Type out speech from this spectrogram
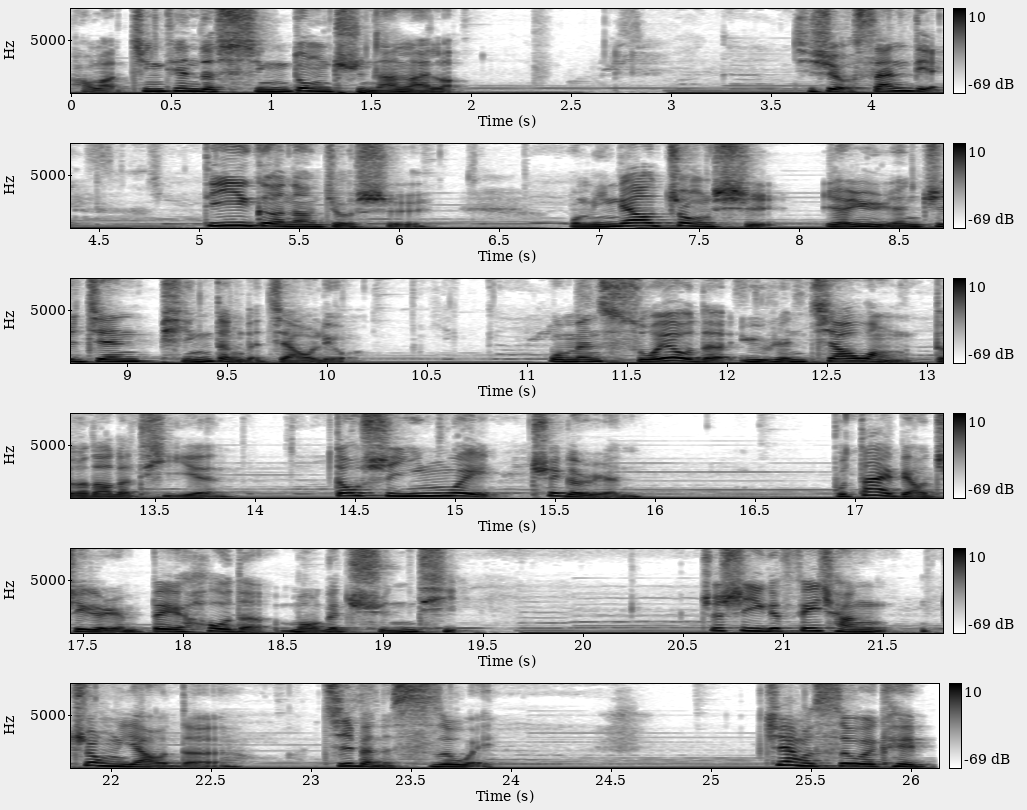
好了，今天的行动指南来了，其实有三点。第一个呢，就是我们应该要重视人与人之间平等的交流。我们所有的与人交往得到的体验，都是因为这个人，不代表这个人背后的某个群体。这是一个非常重要的基本的思维。这样的思维可以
